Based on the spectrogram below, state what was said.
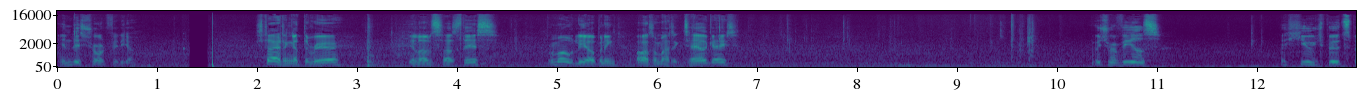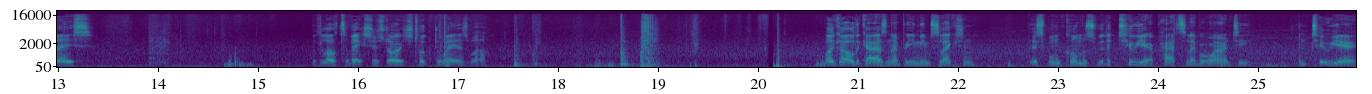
in this short video. Starting at the rear, you'll notice has this remotely opening automatic tailgate which reveals a huge boot space with lots of extra storage tucked away as well. Like all the cars in our premium selection, this one comes with a 2 year parts and labour warranty and 2 year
